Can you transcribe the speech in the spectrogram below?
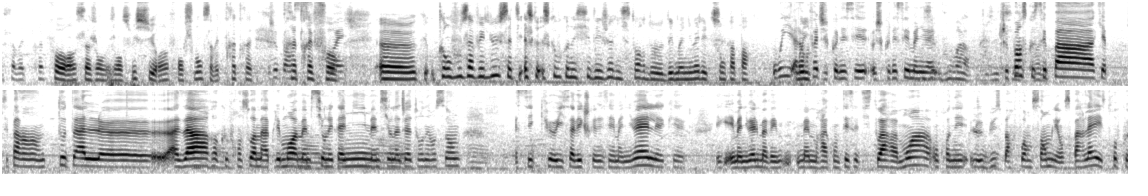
Ça, va être très fort, hein, ça j'en suis sûre. Hein. franchement, ça va être très très très très fort. Euh, quand vous avez lu cette, est-ce que, est que, vous connaissiez déjà l'histoire d'Emmanuel et de son papa? Oui, alors en fait je connaissais je connaissais Emmanuel. voilà, je pense que c'est pas c'est pas un total euh, hasard que François m'a appelé moi, même si on est amis, même si on a déjà tourné ensemble c'est qu'il savait que je connaissais Emmanuel et que Emmanuel m'avait même raconté cette histoire à moi. On prenait le bus parfois ensemble et on se parlait. Et il se trouve que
